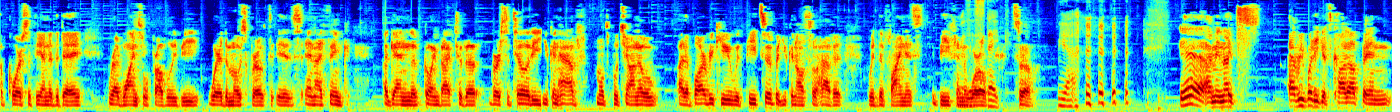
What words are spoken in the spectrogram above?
of course, at the end of the day, red wines will probably be where the most growth is. And I think, again, the, going back to the versatility, you can have Montepulciano at a barbecue with pizza, but you can also have it with the finest beef in With the world. steak. So Yeah. yeah, I mean, it's everybody gets caught up in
